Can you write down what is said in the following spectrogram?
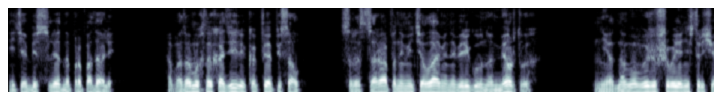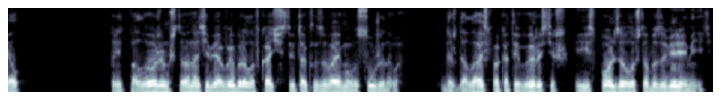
и те бесследно пропадали. А потом их находили, как ты описал, с расцарапанными телами на берегу, но мертвых. Ни одного выжившего я не встречал. Предположим, что она тебя выбрала в качестве так называемого суженого. Дождалась, пока ты вырастешь, и использовала, чтобы забеременеть.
